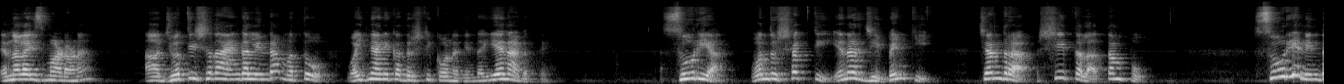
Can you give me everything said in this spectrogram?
ಎನಲೈಸ್ ಮಾಡೋಣ. ಜ್ಯೋತಿಷದ ಆ್ಯಂಗಲಿಂದ ಮತ್ತು ವೈಜ್ಞಾನಿಕ ದೃಷ್ಟಿಕೋನದಿಂದ ಏನಾಗುತ್ತೆ? ಸೂರ್ಯ ಒಂದು ಶಕ್ತಿ ಎನರ್ಜಿ ಬೆಂಕಿ ಚಂದ್ರ, ಶೀತಲ, ತಂಪು. ಸೂರ್ಯನಿಂದ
